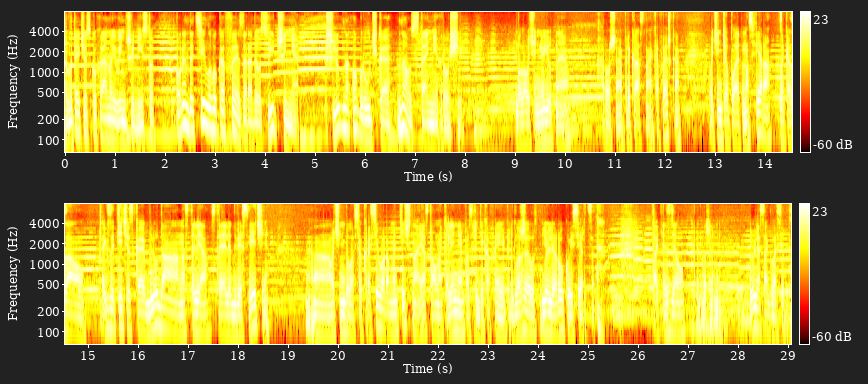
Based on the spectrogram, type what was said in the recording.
Втеча з коханою в інше місто, оренда цілого кафе заради освідчення, шлюбна обручка на останні гроші. Была очень уютная, хорошая, прекрасная кафешка, очень теплая атмосфера. Заказал экзотическое блюдо, на столе стояли две свечи. Э, Очень было все красиво, романтично. Я стал на колени посреди кафе и предложил Юле руку и сердце. Так я сделал предложение. Юля согласилась.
